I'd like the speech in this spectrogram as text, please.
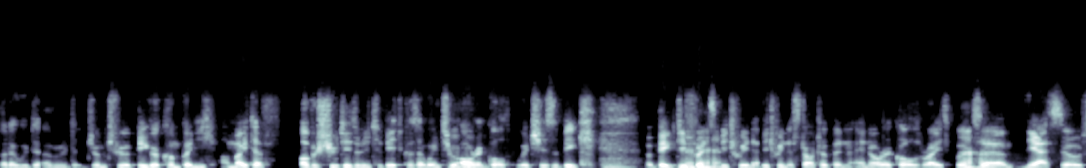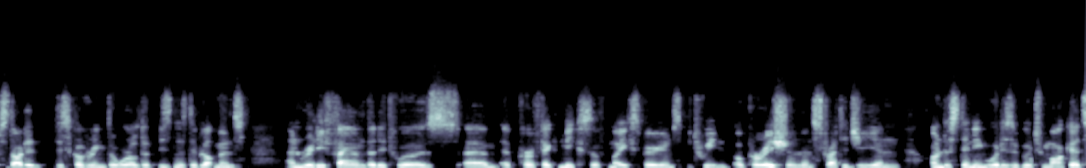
that i would i would jump to a bigger company i might have overshoot it a little bit because i went to Mhm. oracle which is a big a big difference between between a startup and, and oracle right but Uh-huh. um, yeah so started discovering the world of business development and really found that it was um, a perfect mix of my experience between operation and strategy and understanding what is a go to market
